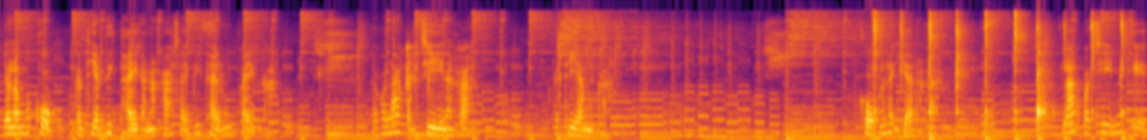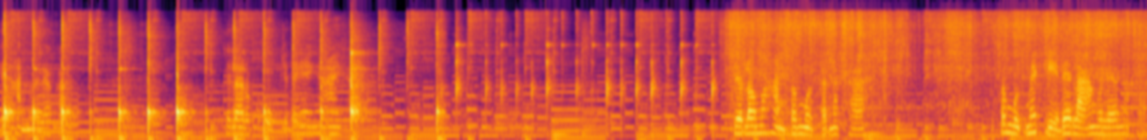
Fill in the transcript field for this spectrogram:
เดี๋ยวเรามาโขลกกระเทียมพริกไทยกันนะคะ ใส่พริกไทยลงไปค่ะแล้ว ก็รากผักชีนะคะ กระเทียมค่ะโขลกให้ละเอียดนะคะรากผักชีแม่เก๋ได้หั่นไว้แล้วค่ะ เวลาเราโขลกจะได้ง่ายๆค่ะ เดี๋ยวเรามาหั่นปลาหมึกกันนะคะปลาหมึกแม่เก๋ได้ล้างไว้แล้วนะคะ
